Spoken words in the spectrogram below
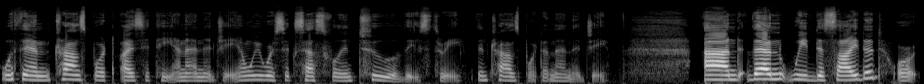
within transport, ICT and energy. And we were successful in two of these three, in transport and energy. And then we decided, or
